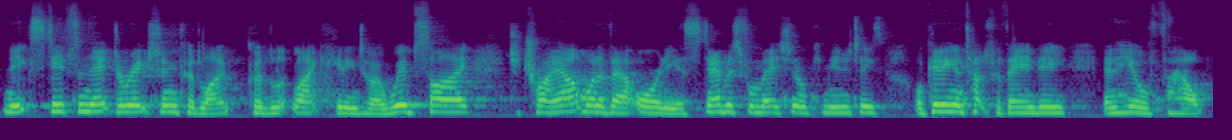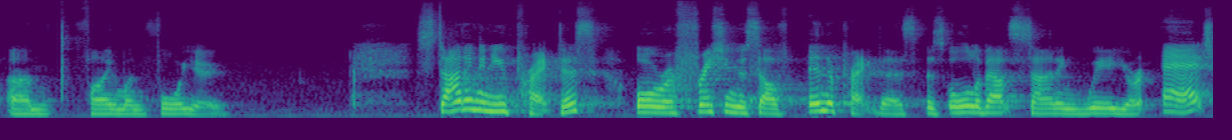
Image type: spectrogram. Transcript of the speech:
Next steps in that direction could, like, could look like heading to our website to try out one of our already established formational communities or getting in touch with Andy and he'll help um, find one for you. Starting a new practice or refreshing yourself in a practice is all about starting where you're at,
